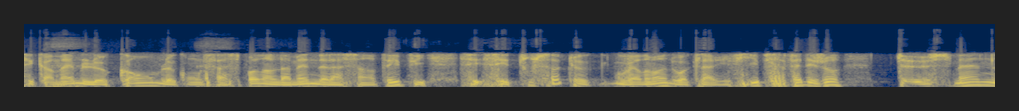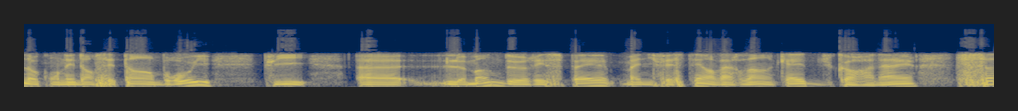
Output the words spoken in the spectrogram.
C'est quand même le comble qu'on ne fasse pas dans le domaine de la santé. Puis c'est tout ça que le gouvernement doit clarifier. Puis ça fait déjà deux semaines là qu'on est dans cette embrouille. Puis euh, le manque de respect manifesté envers l'enquête du coroner, ça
